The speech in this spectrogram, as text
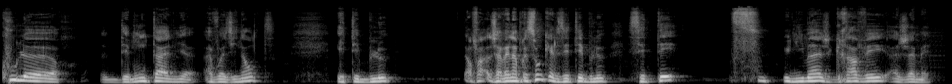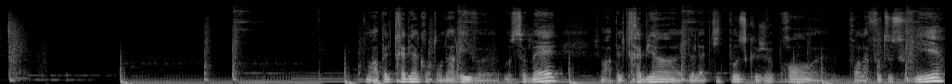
couleur des montagnes avoisinantes était bleue. Enfin, j'avais l'impression qu'elles étaient bleues. C'était fou, une image gravée à jamais. Je me rappelle très bien quand on arrive euh, au sommet. Je me rappelle très bien euh, de la petite pause que je prends euh, pour la photo souvenir.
